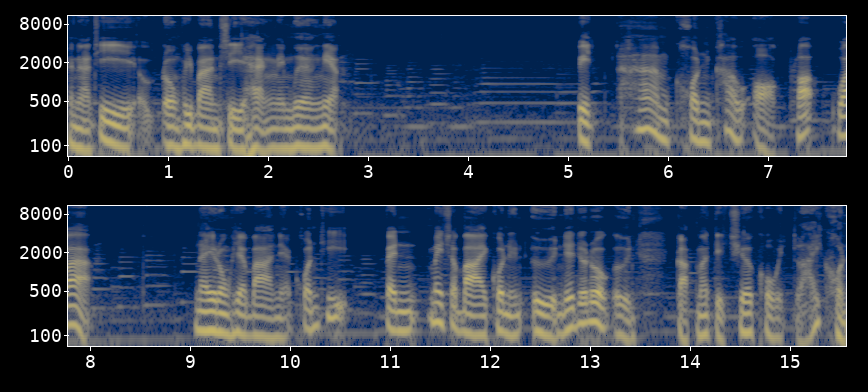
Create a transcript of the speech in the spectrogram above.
ขณะที่โรงพยาบาล 4 แห่งในเมืองเนี่ย ห้ามคนเข้าออก เพราะว่าในโรงพยาบาลเนี่ยคนที่เป็นไม่สบายคนอื่นๆด้วยโรคอื่น กลับมาติดเชื้อโควิดหลายคน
